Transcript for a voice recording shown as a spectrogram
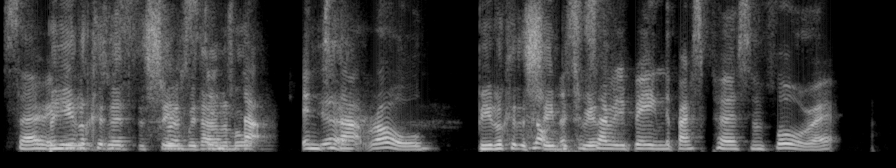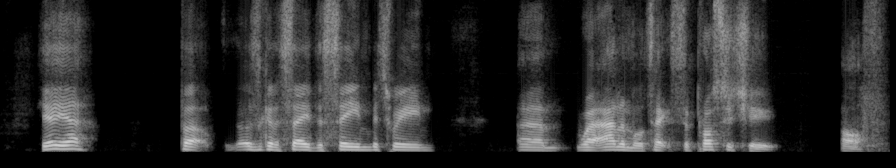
so But you look at the- the scene with thrust into Animal- that into Yeah. that role But you look at the not scene between necessarily being the best person for it Yeah, yeah. But I was going to say the scene between um, where Animal takes the prostitute off,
